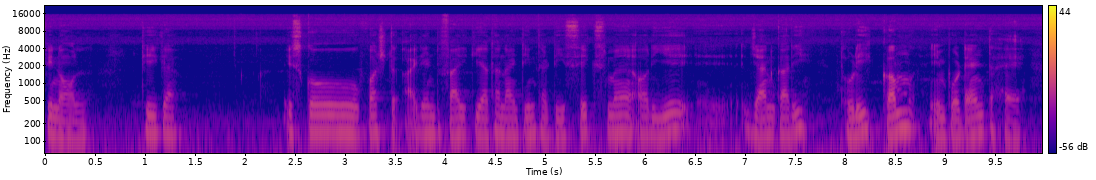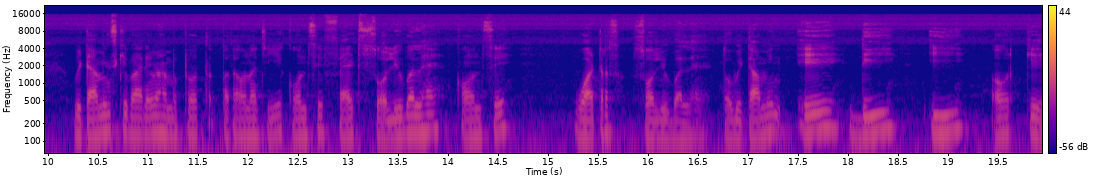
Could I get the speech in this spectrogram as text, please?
phenol ठीक है इसको फ़र्स्ट आइडेंटिफाई किया था 1936 में और ये जानकारी थोड़ी कम इम्पोर्टेंट है। विटामिन्स के बारे में हमें पता होना चाहिए कौन से फैट सॉल्यूबल हैं, कौन से वाटर सॉल्यूबल हैं। तो विटामिन ए, डी, ई और के,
